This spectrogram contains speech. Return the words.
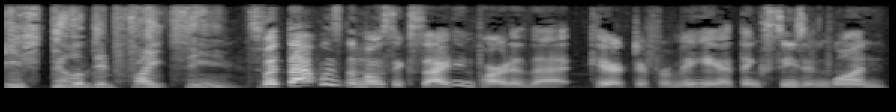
he still did fight scenes. But that was the most exciting part of that character for me. I think season one,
